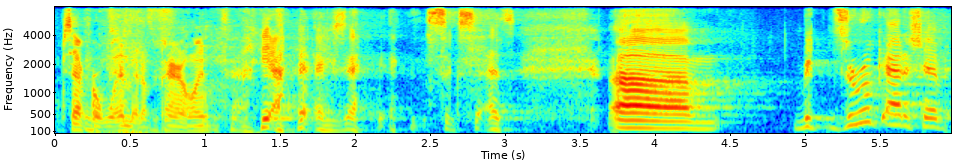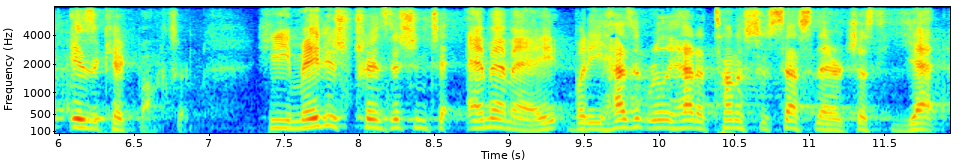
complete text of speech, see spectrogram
except for women, apparently. yeah, exactly. Success. Um, Zarrukh Adashev is a kickboxer. He made his transition to MMA, but he hasn't really had a ton of success there just yet.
